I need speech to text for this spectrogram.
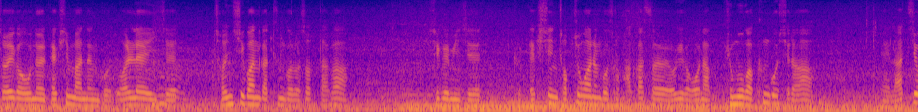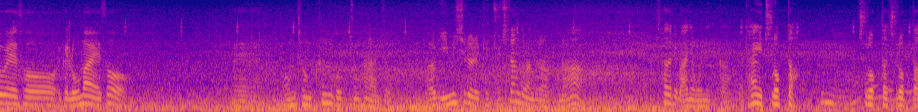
저희가 오늘 백신 맞는 곳 원래 이제 전시관 같은 걸로 썼다가 지금 이제 그 백신 접종하는 곳으로 바꿨어요. 여기가 워낙 규모가 큰 곳이라 네, 라치오에서 이렇게 로마에서 네, 엄청 큰 곳 중 하나죠. 아, 여기 임시로 이렇게 주차장도 만들어 놨구나. 차들이 많이 오니까 다행히 줄 없다. 줄 없다, 줄 없다.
